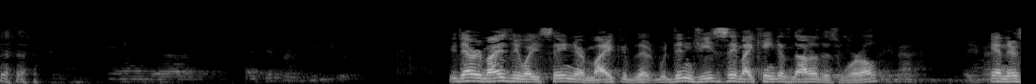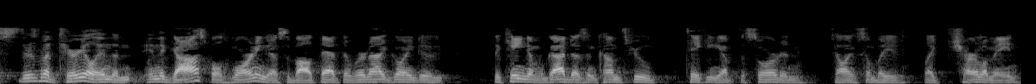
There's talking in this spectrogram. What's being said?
and uh, a different future. that reminds me of what you're saying there, Mike. That didn't Jesus say, "My kingdom's not of this world"? Amen. Amen. And there's there's material in the in the Gospels warning us about that. That we're not going to the kingdom of God doesn't come through taking up the sword and telling somebody like Charlemagne,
